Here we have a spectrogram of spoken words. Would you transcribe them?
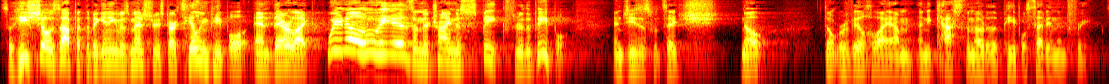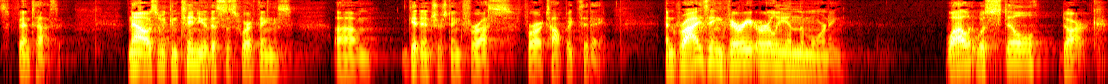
So he shows up at the beginning of his ministry, starts healing people, and they're like, We know who he is. And they're trying to speak through the people. And Jesus would say, Shh, no, don't reveal who I am. And he casts them out of the people, setting them free. It's fantastic. Now, as we continue, this is where things um, get interesting for us for our topic today. And rising very early in the morning, while it was still dark,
